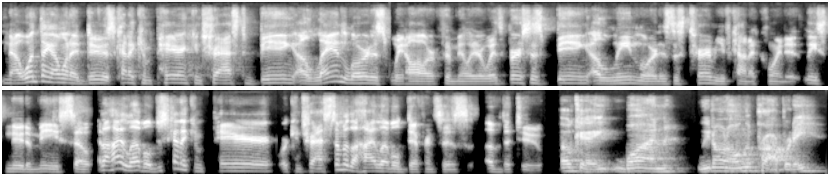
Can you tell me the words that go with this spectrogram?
Now, one thing I want to do is kind of compare and contrast being a landlord, as we all are familiar with, versus being a lien lord, as this term you've kind of coined at least new to me. So, at a high level, just kind of compare or contrast some of the high level differences of the two. Okay, one, we don't own the property,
